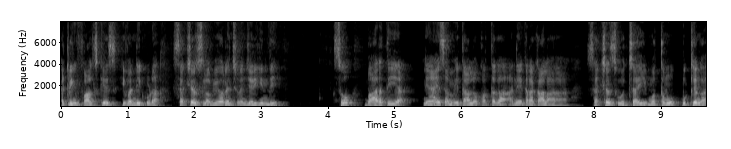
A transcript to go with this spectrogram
అట్లింగ్ ఫాల్స్ కేస్ ఇవన్నీ కూడా సెక్షన్స్లో వివరించడం జరిగింది. సో భారతీయ న్యాయ సంహితలో కొత్తగా అనేక రకాల సెక్షన్స్ వచ్చాయి మొత్తము ముఖ్యంగా.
